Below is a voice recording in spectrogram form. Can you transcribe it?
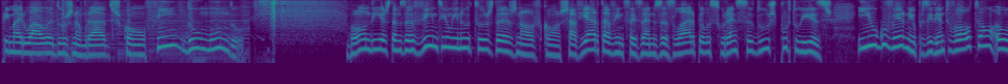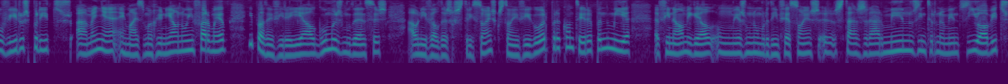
Primeiro ala dos namorados com o fim do mundo. Bom dia, estamos a 21 minutos das 9 com Xavier, está há 26 anos a zelar pela segurança dos portugueses. E o Governo e o Presidente voltam a ouvir os peritos amanhã em mais uma reunião no Infarmed e podem vir aí algumas mudanças ao nível das restrições que estão em vigor para conter a pandemia. Afinal, Miguel, um mesmo número de infecções eh, está a gerar menos internamentos e óbitos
